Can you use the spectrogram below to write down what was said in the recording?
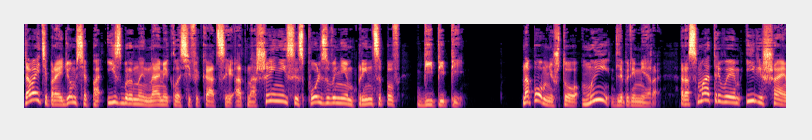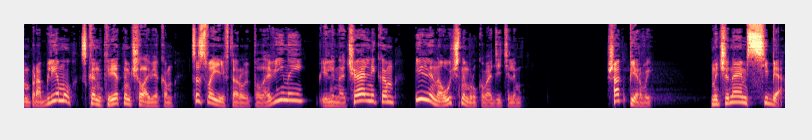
Давайте пройдемся по избранной нами классификации отношений с использованием принципов BPP. Напомню, что мы, для примера, рассматриваем и решаем проблему с конкретным человеком, со своей второй половиной, или начальником, или научным руководителем. Шаг первый. Начинаем с себя.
